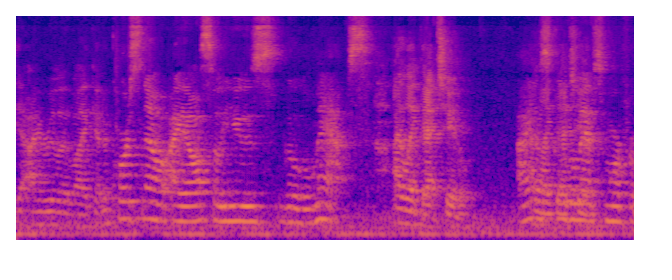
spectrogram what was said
Yeah, I really like it. Of course, now I also use Google Maps. I like that too. I I use like that Google. Maps more for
